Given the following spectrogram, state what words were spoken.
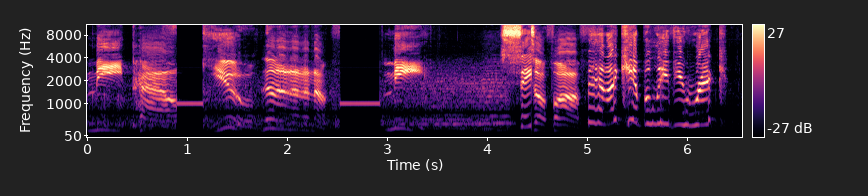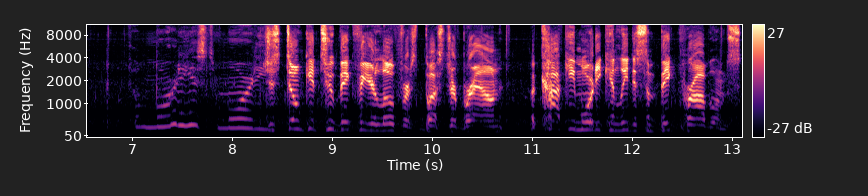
Me, pal. You? No, no, no, no, no. Me. Say yourself off. Man, I can't believe you, Rick. The Mortiest Morty. Just don't get too big for your loafers, Buster Brown. A cocky Morty can lead to some big problems.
